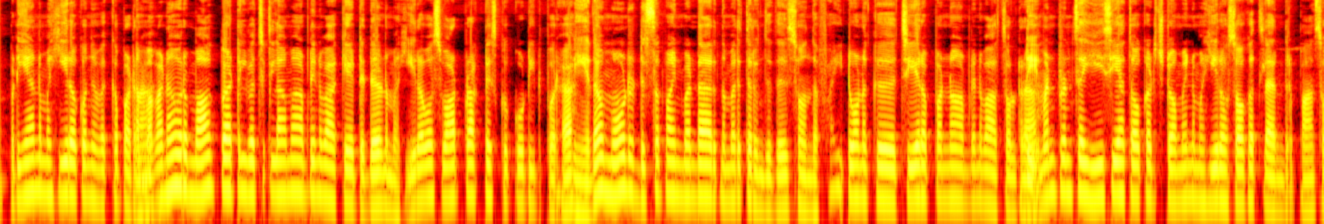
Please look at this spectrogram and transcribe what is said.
அப்படியா நம்ம ஹீரோ கொஞ்சம் வெக்கப்படுறான். நம்ம வேணா ஒரு மார்க் பேட்டில் வச்சுக்கலாமா அப்படின்னு வா கேட்டுட்டு நம்ம ஹீரோவை ஸ்வாட் ப்ராக்டிஸ்க்கு கூட்டிட்டு போகிறேன் நீ ஏதோ மோடு டிசப்பாயின்மெண்டா இருந்த மாதிரி தெரிஞ்சது. ஸோ அந்த ஃபைட் உனக்கு சீரப் பண்ணும் அப்படின்னு வா சொல்கிறேன் டேமன் பிரின்ஸை ஈஸியாக தோக்கடிச்சிட்டோம்? நம்ம ஹீரோ சோகத்துல இருந்திருப்பான். ஸோ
